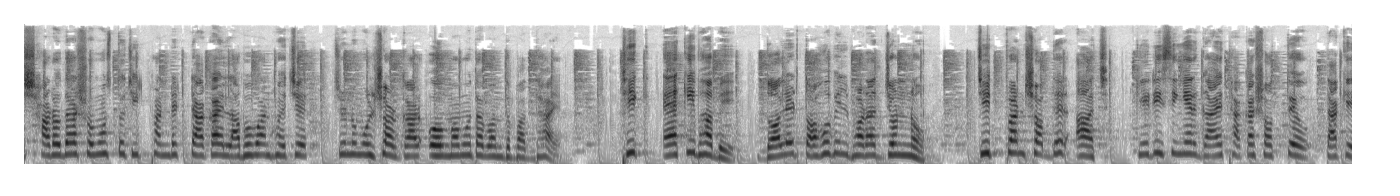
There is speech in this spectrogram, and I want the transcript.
সারদার সমস্ত চিটফান্ডের টাকায় লাভবান হয়েছে তৃণমূল সরকার ও মমতা বন্দ্যোপাধ্যায়। ঠিক একইভাবে দলের তহবিল ভরার জন্য চিটফান্ড শব্দের আজ কেডি সিংয়ের গায়ে থাকা সত্ত্বেও তাকে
